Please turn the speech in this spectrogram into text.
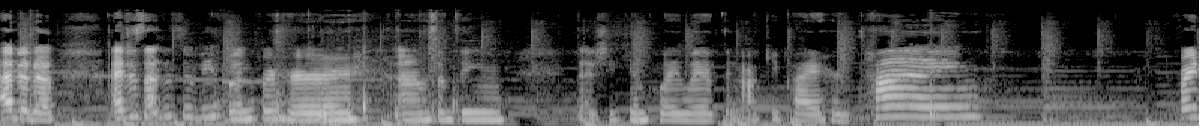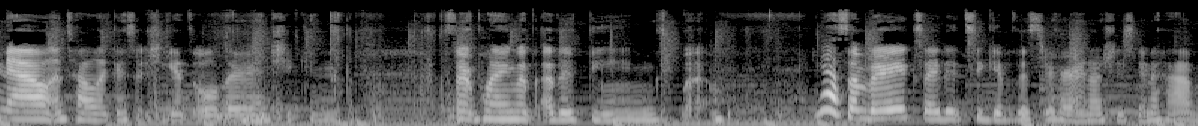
I don't know. I just thought this would be fun for her. Um, something that she can play with and occupy her time for now until like I said she gets older and she can start playing with other things but yes I'm very excited to give this to her I know she's gonna have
